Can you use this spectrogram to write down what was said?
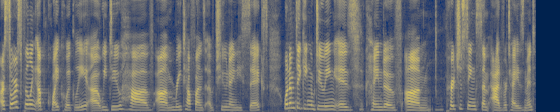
our store is filling up quite quickly. Uh, we do have um, retail funds of 296. What I'm thinking of doing is kind of um, purchasing some advertisement.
